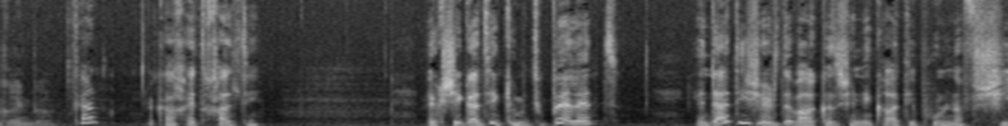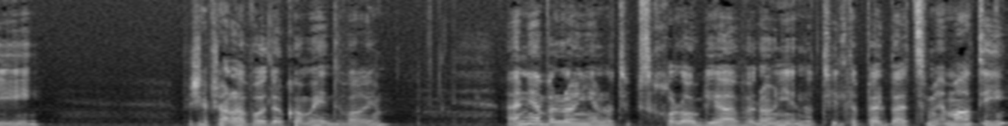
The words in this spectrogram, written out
גרינברג. כן, וככה התחלתי. וכשהגעתי כמטופלת, ידעתי שיש דבר כזה שנקרא טיפול נפשי, ושאפשר לעבוד על כל מיני דברים. אני אבל לא עניין אותי פסיכולוגיה, ולא עניין אותי לטפל בעצמי. אמרתי,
